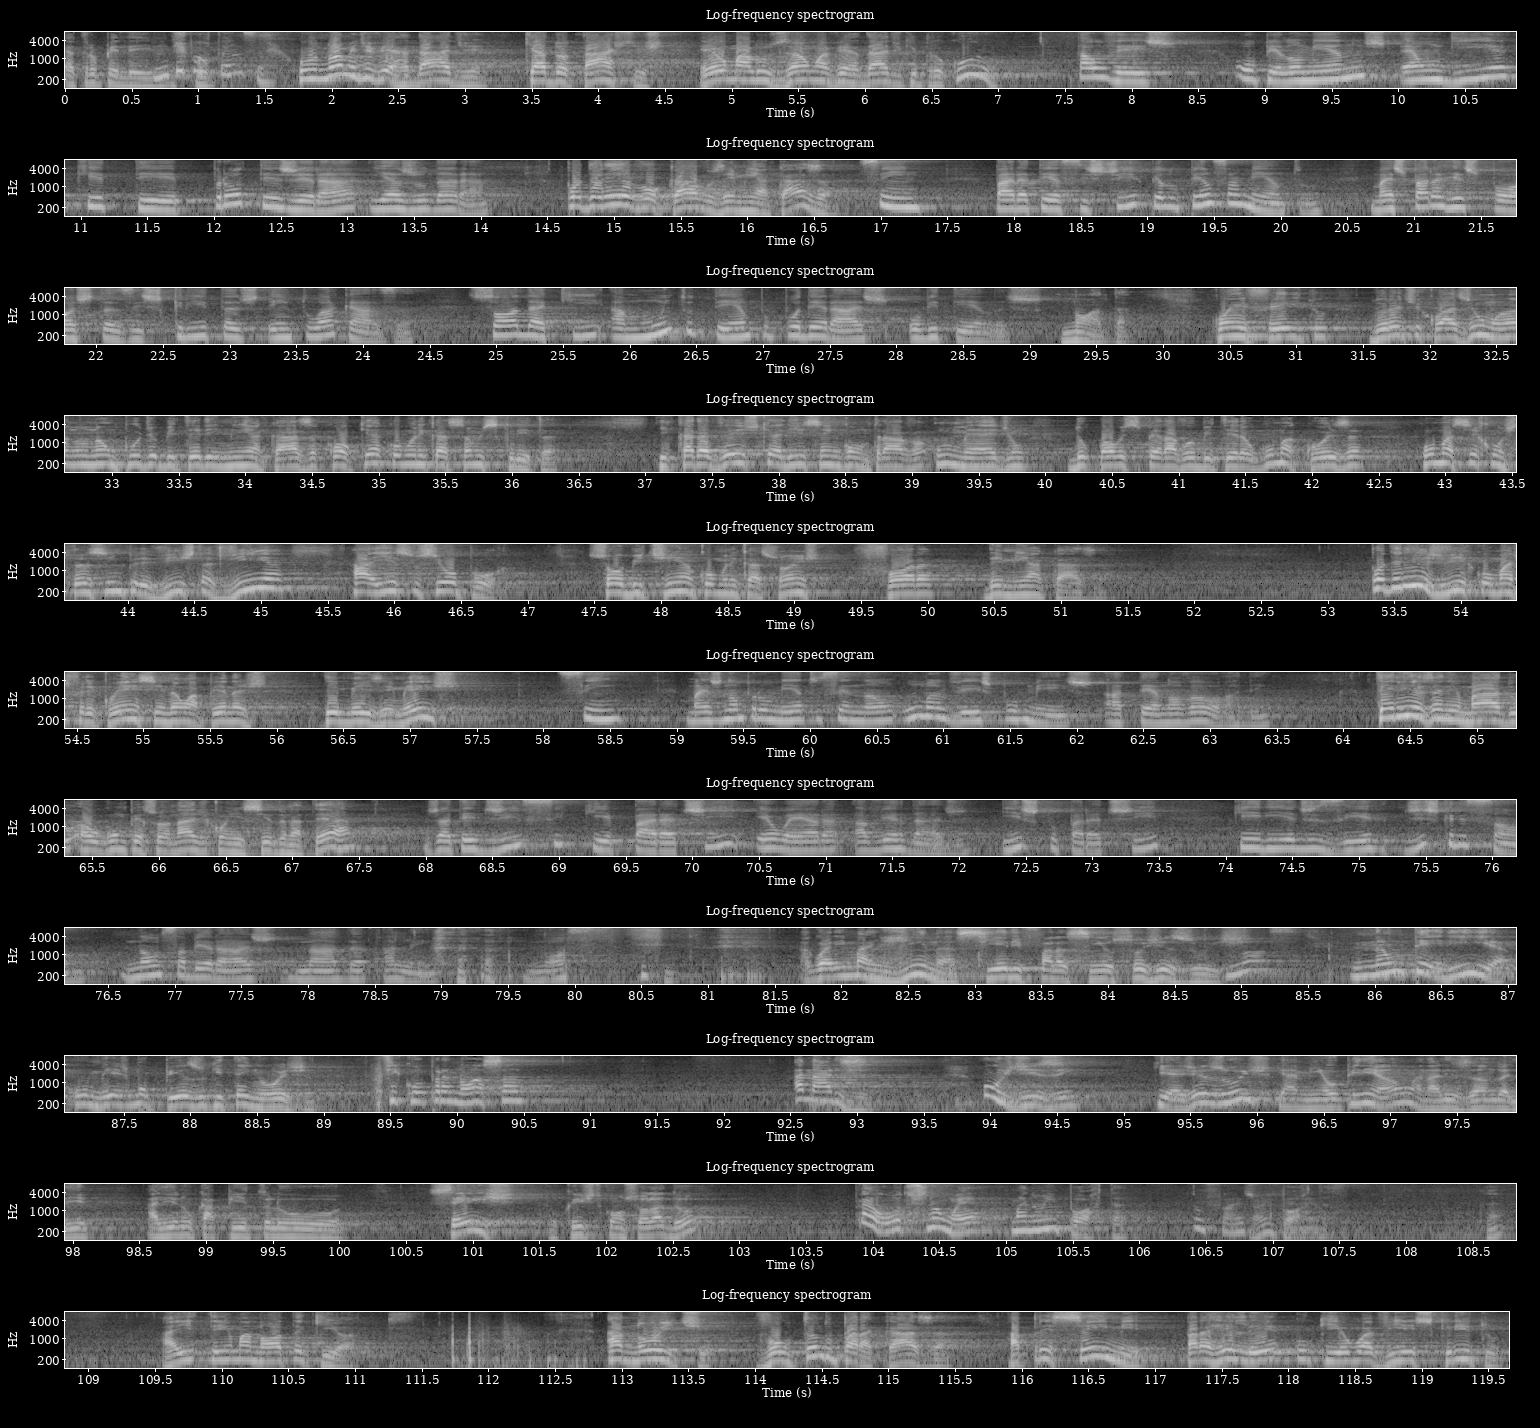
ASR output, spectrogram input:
atropelei. Muita desculpa. importância. O nome de verdade que adottastes é uma alusão à verdade que procuro? Talvez ou pelo menos é um guia que te protegerá e ajudará. Poderei evocar-vos em minha casa? Sim, para te assistir pelo pensamento, mas para respostas escritas em tua casa. Só daqui a muito tempo poderás obtê-las. Nota. Com efeito, durante quase um ano não pude obter em minha casa qualquer comunicação escrita e cada vez que ali se encontrava um médium do qual esperava obter alguma coisa, uma circunstância imprevista vinha a isso se opor. Só obtinha comunicações fora de minha casa. Poderias vir com mais frequência e não apenas de mês em mês? Sim, mas não prometo senão uma vez por mês, até nova ordem. Terias animado algum personagem conhecido na Terra? Já te disse que para ti eu era a verdade. Isto para ti queria dizer discrição. Não saberás nada além. Nossa. Agora imagina se ele fala assim: Eu sou Jesus. Nossa. não teria o mesmo peso que tem hoje. Ficou para nossa análise. Uns dizem que é Jesus, que é a minha opinião, analisando ali, ali no capítulo 6, o Cristo Consolador. Para outros não é, mas não importa. Não faz Não importa. Né? Aí tem uma nota aqui, ó. À noite, voltando para casa, apressei-me para reler o que eu havia escrito,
